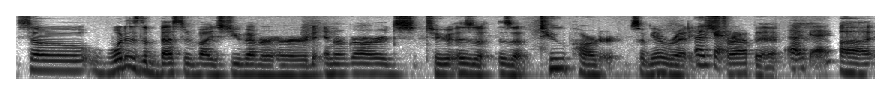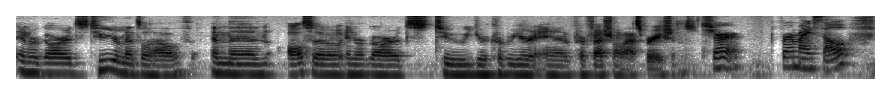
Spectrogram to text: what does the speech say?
So, what is the best advice you've ever heard in regards to? This is a, is a two parter, so get ready. Okay. Strap in. Okay. Uh, in regards to your mental health, and then also in regards to your career and professional aspirations. Sure. For myself,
